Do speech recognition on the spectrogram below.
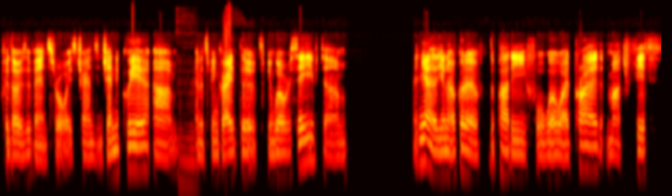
for those events are always trans and gender queer. Um, Mhm. And it's been great. The, it's been well received. Um, and yeah, you know, I've got a, the party for Worldwide Pride at March 5th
